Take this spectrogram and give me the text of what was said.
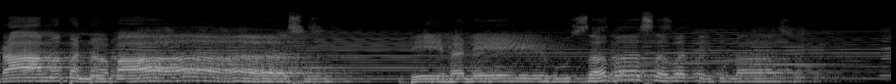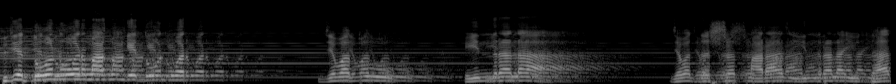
राम बनवासु देहलेहु सब सवती हुलासु. तुझे दोन वर मागून घे दोन वर. जेव्हा तू इंद्राला जेव्हा दशरथ महाराज इंद्राला युद्धात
